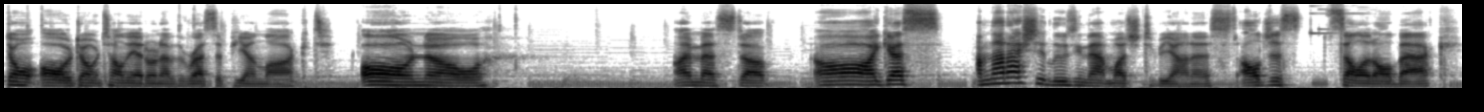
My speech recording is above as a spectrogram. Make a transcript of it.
don't, oh, don't tell me I don't have the recipe unlocked. Oh no. I messed up. Oh, I guess I'm not actually losing that much, to be honest. I'll just sell it all back.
